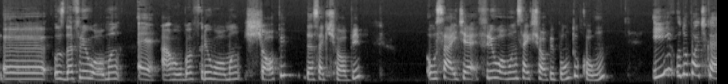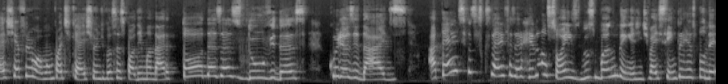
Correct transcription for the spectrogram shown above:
Uh, os da Free Woman é arroba Free Woman Shop, da Sex Shop. O site é freewomansexshop.com. E o do podcast é Free Woman Podcast, onde vocês podem mandar todas as dúvidas, curiosidades, até se vocês quiserem fazer revelações, nos mandem. A gente vai sempre responder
